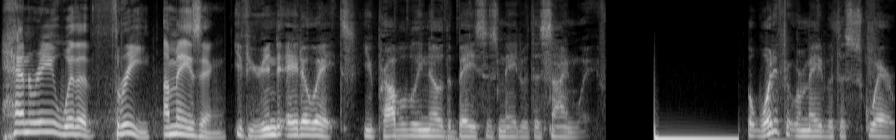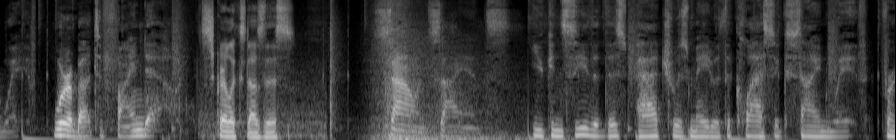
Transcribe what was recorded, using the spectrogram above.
Henry with a three. Amazing. If you're into 808s, you probably know the bass is made with a sine wave. But what if it were made with a square wave? We're about to find out. Skrillex does this. Sound science. You can see that this patch was made with a classic sine wave. For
